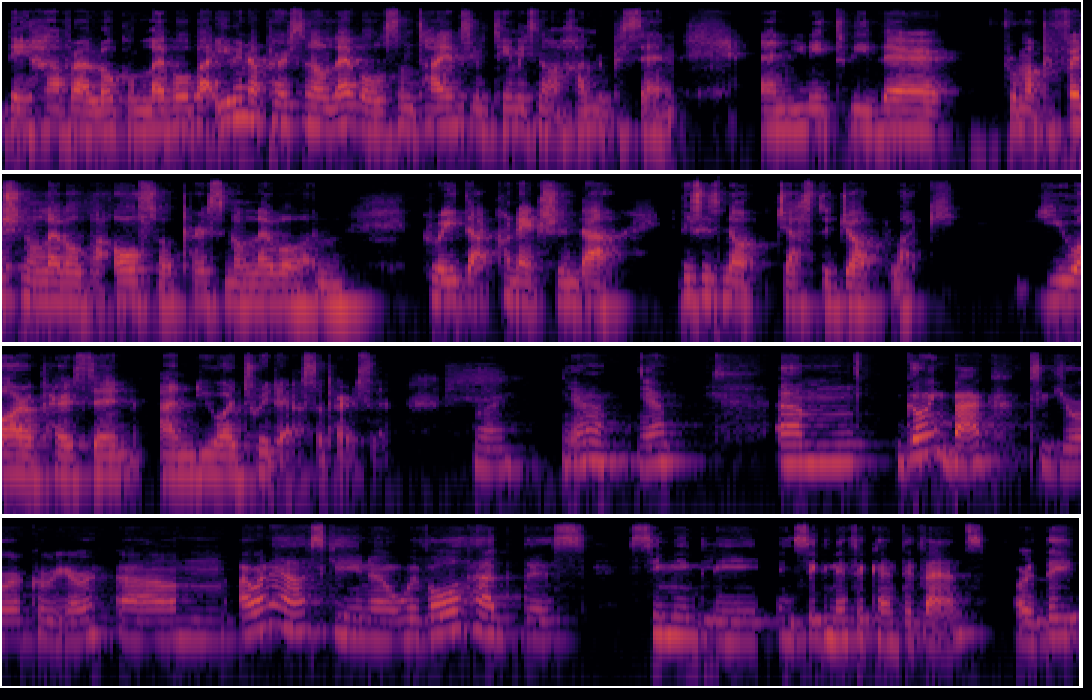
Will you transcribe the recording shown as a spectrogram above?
they have at a local level, but even a personal level. Sometimes your team is not 100%, and you need to be there from a professional level, but also a personal level, and create that connection that this is not just a job. Like you are a person, and you are treated as a person. Right. Yeah. Yeah. Um, going back to your career, um, I want to ask you. You know, we've all had this seemingly insignificant events, or they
